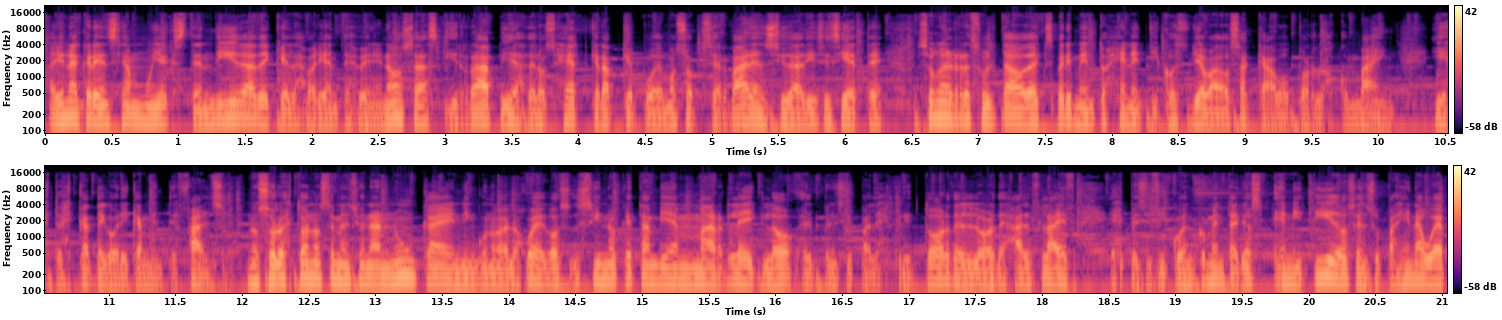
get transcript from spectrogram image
Hay una creencia muy extendida de que las variantes venenosas y rápidas de los headcrab que podemos observar en Ciudad 17 son el resultado de experimentos genéticos llevados a cabo por los Combine, y esto es categóricamente falso. No solo esto no se menciona nunca en ninguno de los juegos, sino que también Mark Laidlaw, el principal escritor del lore de Half-Life, especificó en comentarios emitidos en su página web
